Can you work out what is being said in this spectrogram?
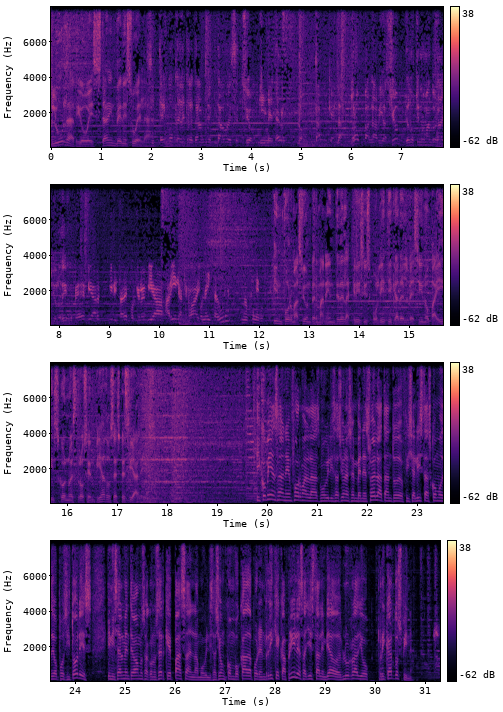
Blue Radio está en Venezuela. Si tengo que decretar un estado de excepción y meter los tanques, las tropas, la aviación, yo no estoy mamando gallo, lo digo. En vez de enviar militares, ¿por qué no envía harina que no hay? Con la dictadura no se negocia. Información permanente de la crisis política del vecino país con nuestros enviados especiales. Y comienzan en forma las movilizaciones en Venezuela, tanto de oficialistas como de opositores. Inicialmente vamos a conocer qué pasa en la movilización convocada por Enrique Capriles. Allí está el enviado de Blue Radio, Ricardo Espina.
